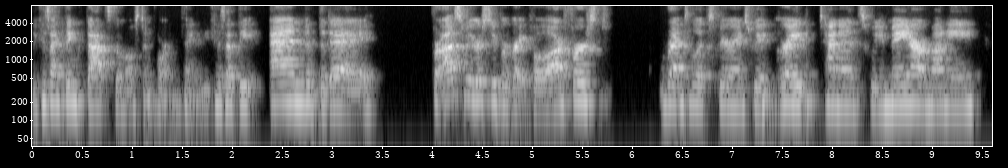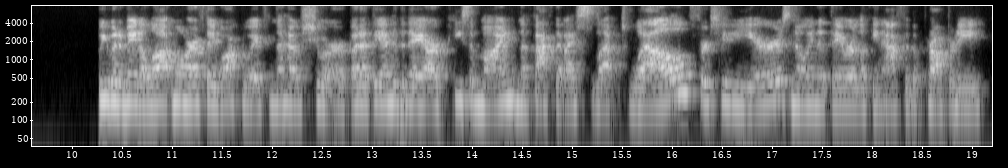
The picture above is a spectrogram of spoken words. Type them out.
Because I think that's the most important thing. Because at the end of the day, for us, we were super grateful. Our first rental experience, we had great tenants, we made our money we would have made a lot more if they walked away from the house, sure. But at the end of the day, our peace of mind and the fact that I slept well for two years, knowing that they were looking after the property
